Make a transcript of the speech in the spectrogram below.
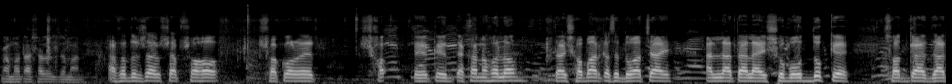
মোহাম্মদ আসাদুজ্জামান। আসাদুল সাহেব সহ সকলের দেখানো হলো। তাই সবার কাছে দোয়া চাই আল্লাহ তালা এই শুভ উদ্যোগকে সদ্গার জার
